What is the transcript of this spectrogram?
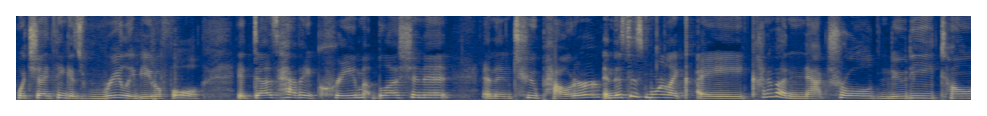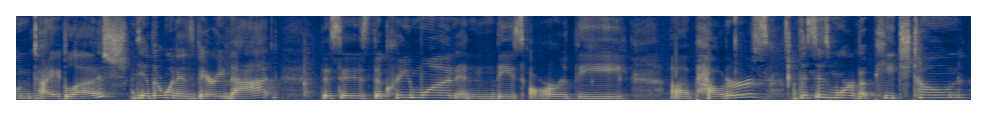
which I think is really beautiful. It does have a cream blush in it and then two powder. And this is more like a kind of a natural nudie tone type blush. The other one is very matte. This is the cream one and these are the uh, powders. This is more of a peach tone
